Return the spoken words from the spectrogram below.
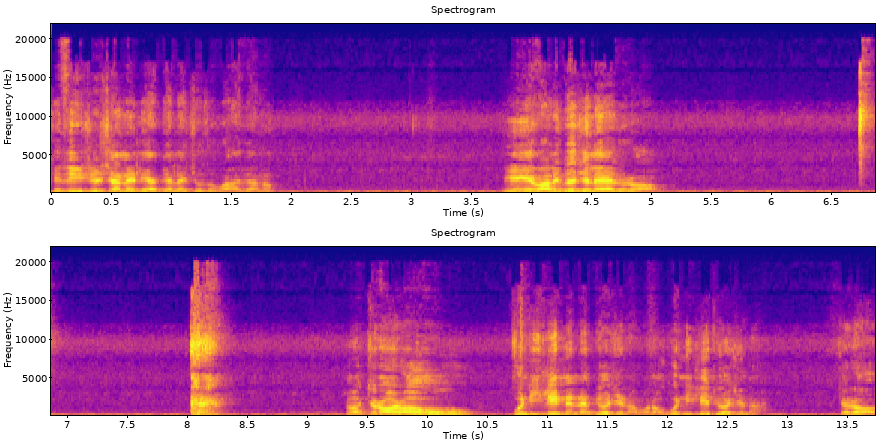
ကေစီ YouTube channel လေးကပြန်လဲကြိုးဆိုပါဗျာနော်နေဘာလေးပြောချင်လဲဆိုတော့နော်ကျွန်တော်တော့ဝန်ဒီလေးနည်းနည်းပြောချင်တာဗောနော်ဝန်ဒီလေးပြောချင်တာကျတော့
